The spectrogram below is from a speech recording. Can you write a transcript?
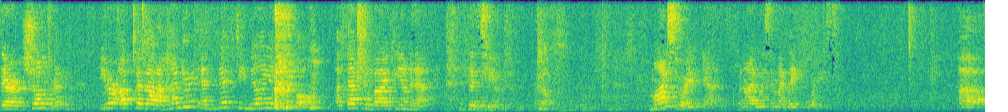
their children, you're up to about 150 million people affected by PM&M. Huge. My story began when I was in my late 40s. Uh,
